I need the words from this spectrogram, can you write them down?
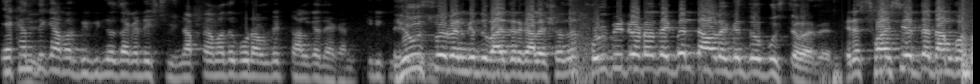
এখান থেকে আবার বিভিন্ন জায়গায় ডিস্ট্রিবিউশন আপনি আমাদের গোডাউনটা একটু হালকা দেখেন। হিউজ করবেন কিন্তু ভাইদের কালেকশন ফুল ভিডিওটা দেখবেন তাহলে কিন্তু বুঝতে পারবেন। এটা ছয় চেয়ারটার দাম কত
